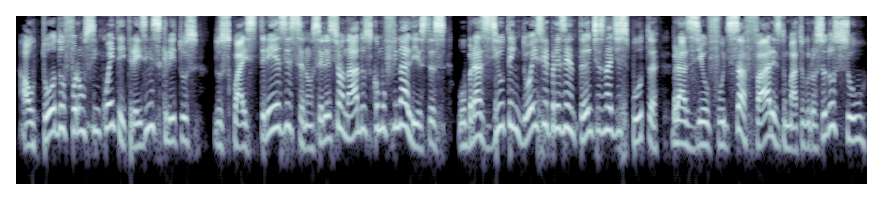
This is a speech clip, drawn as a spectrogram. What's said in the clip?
Ao todo, foram 53 inscritos, dos quais 13 serão selecionados como finalistas. O Brasil tem dois representantes na disputa: Brasil Food Safaris, do Mato Grosso do Sul,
